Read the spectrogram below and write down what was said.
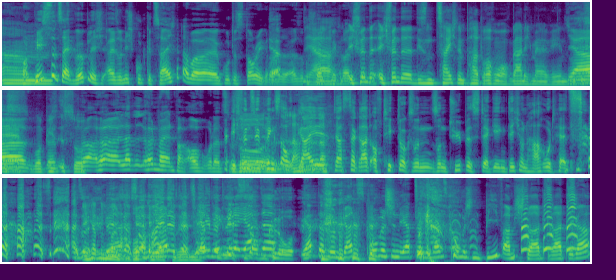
Ähm, One Piece zur Zeit wirklich, also nicht gut gezeichnet, aber äh, gute Story gerade. Also gefällt ja, mir gerade. ich finde, ich finde, diesen Zeichnen-Part brauchen wir auch gar nicht mehr erwähnen. So, ja, ist, One Piece das- ist so. Hör, hör, hören wir einfach auf oder zu Ich So, finde es übrigens auch la- geil, la- dass da gerade auf TikTok so ein, so ein Typ ist, der gegen dich und Harut hetzt. also, Ich hab nicht mal das war mein. Entertainment ihr habt da-. Ihr habt da so einen ganz komischen, ihr habt da so einen ganz komischen Beef am Start gerade, Digga.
